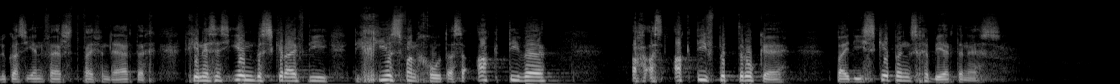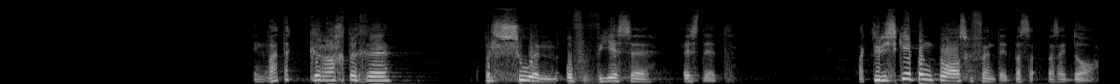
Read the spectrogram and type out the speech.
Lukas 1 vers 35. Genesis 1 beskryf die die Gees van God as 'n aktiewe ag as aktief betrokke by die skepingsgebeurtenis. En wat 'n kragtige persoon of wese is dit? Ek toe die skepping plaasgevind het, was was hy daar.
